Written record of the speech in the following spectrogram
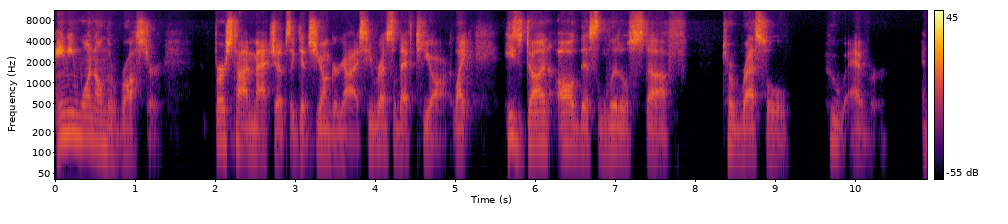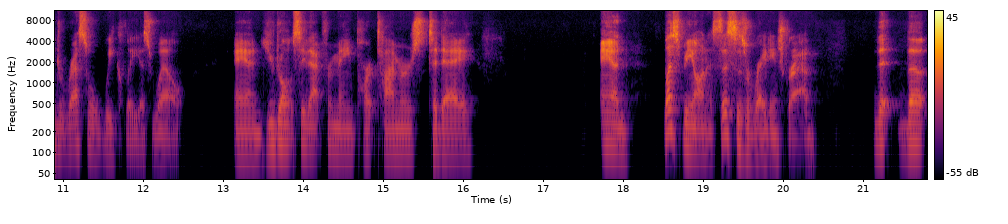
anyone on the roster. First time matchups against younger guys. He wrestled FTR. Like he's done all this little stuff to wrestle whoever and to wrestle weekly as well. And you don't see that from main part timers today. And let's be honest, this is a ratings grab. The the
